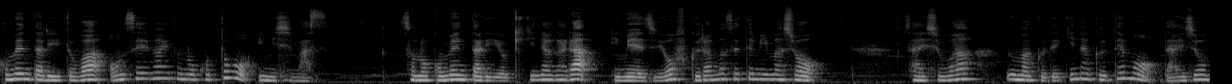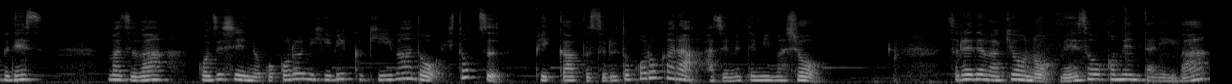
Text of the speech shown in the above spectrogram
コメンタリーとは音声ガイドのことを意味します。そのコメンタリーを聞きながらイメージを膨らませてみましょう。最初はうまくできなくても大丈夫です。まずはご自身の心に響くキーワードを一つピックアップするところから始めてみましょう。それでは今日の瞑想コメンタリーは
